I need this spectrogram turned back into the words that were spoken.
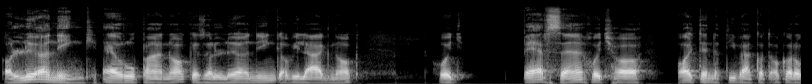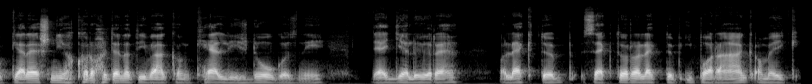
a learning Európának, ez a learning a világnak, hogy persze, hogyha alternatívákat akarok keresni, akkor alternatívákon kell is dolgozni, de egyelőre a legtöbb szektor, a legtöbb iparág, amelyik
